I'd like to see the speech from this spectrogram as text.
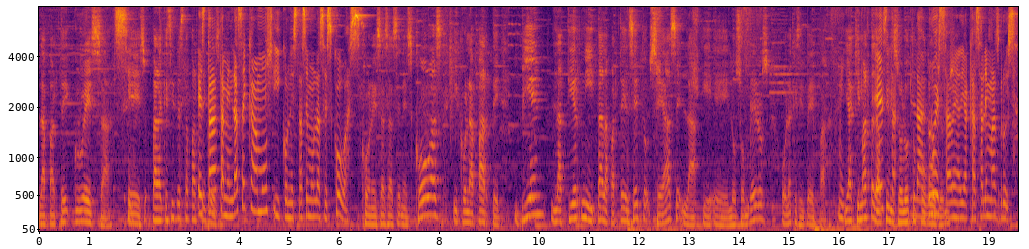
La parte gruesa. Eso. ¿Para qué sirve esta parte Esta gruesa? también la secamos y con esta hacemos las escobas. Con esas hacen escobas y con la parte bien, la tiernita, la parte del centro, se hace la, eh, eh, los sombreros o la que sirve de paja. Y aquí Marta ya Esta, utilizó el otro la cogollo, gruesa, de acá sale más gruesa.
